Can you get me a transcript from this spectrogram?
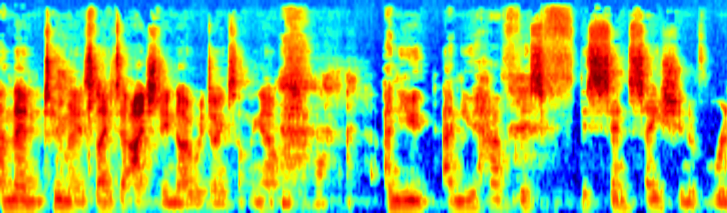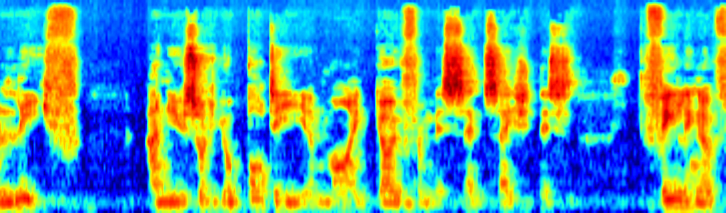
and then two minutes later, actually, no, we're doing something else. and you and you have this this sensation of relief, and you sort of your body and mind go from this sensation, this feeling of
